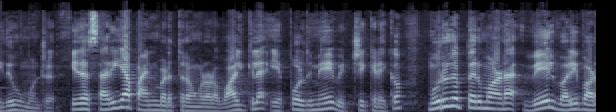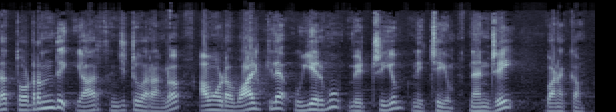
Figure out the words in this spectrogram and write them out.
இதுவும் ஒன்று. இதை சரியா பயன்படுத்துறவங்களோட வாழ்க்கையில எப்பொழுதுமே வெற்றி கிடைக்கும். முருகப்பெருமானோட வேல் வழிபாடை தொடர்ந்து யார் செஞ்சுட்டு வராங்களோ அவங்களோட வாழ்க்கையில உயர்வும் வெற்றியும் நிச்சயம். நன்றி. வணக்கம்.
